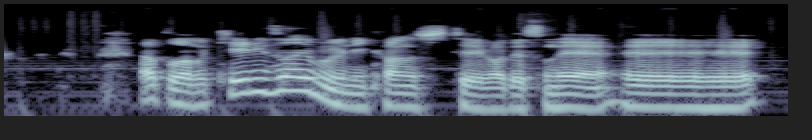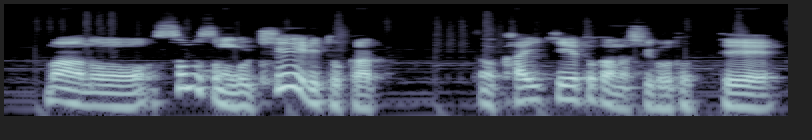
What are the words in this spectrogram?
あと、あの、経理財務に関してはですね、えー、まあ、あの、そもそも経理とか、会計とかの仕事って、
